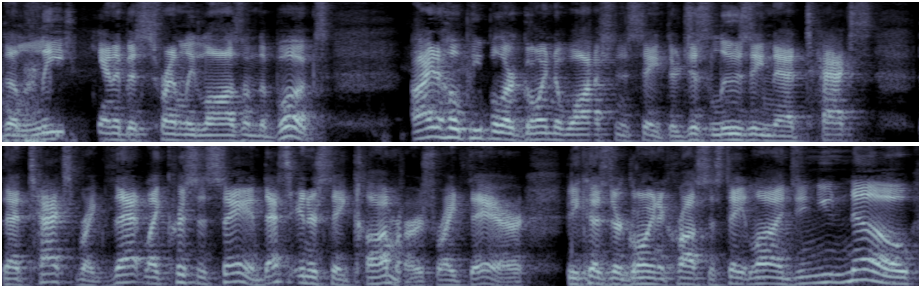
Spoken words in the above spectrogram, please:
the least cannabis friendly laws on the books. Idaho people are going to Washington State. They're just losing that tax that tax break. That, like Chris is saying, that's interstate commerce right there because they're going across the state lines, and you know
